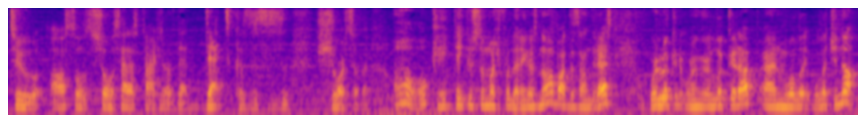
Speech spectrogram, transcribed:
to also show satisfaction of that debt because this is a short sale. Oh, okay. Thank you so much for letting us know about this, Andres. We're looking, we're gonna look it up, and we'll let, we'll let you know.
